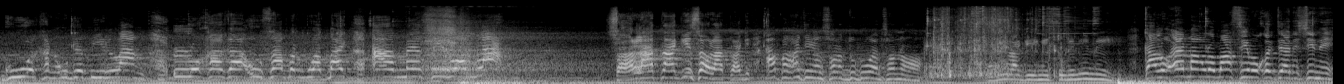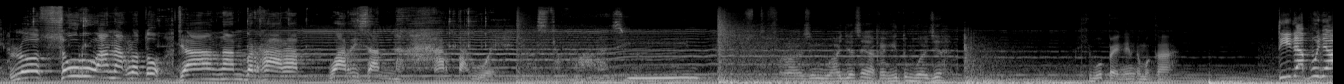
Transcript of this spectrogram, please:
Gue kan udah bilang, lo kagak usah berbuat baik ame si Romlah. Sholat lagi, sholat lagi. Apa aja yang sholat duluan sono? Umi lagi ngitungin ini. Kalau emang lo masih mau kerja di sini, lo suruh anak lo tuh jangan berharap warisan harta gue. Astagfirullahaladzim. Bu Haja, saya nggak kayak gitu Bu Haja. Ibu pengen ke Mekah. Tidak punya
